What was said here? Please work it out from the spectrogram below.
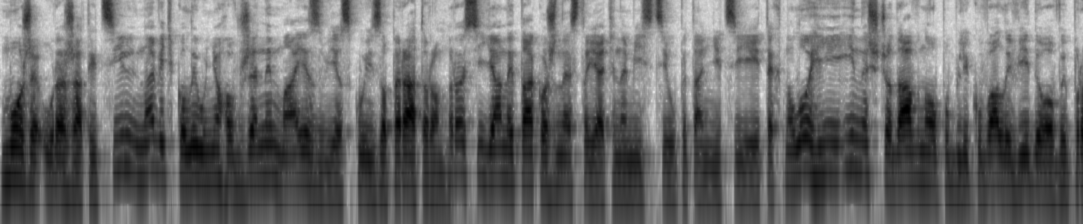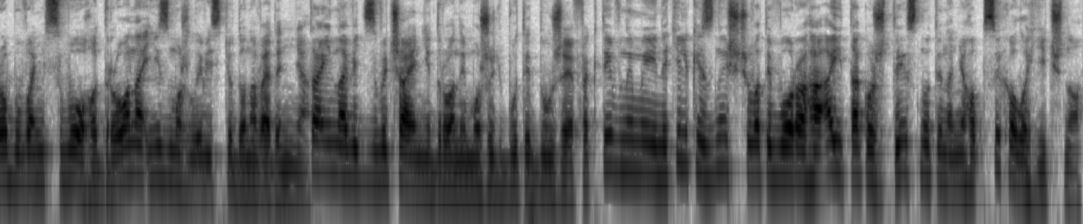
може уражати ціль, навіть коли у нього вже немає зв'язку із оператором. Росіяни також не стоять на місці у питанні цієї технології і нещодавно опублікували відео випробувань свого дрона із можливістю до наведення. Та й навіть звичайні дрони можуть бути дуже ефективними і не тільки знищувати ворога, а й також тиснути на нього психологічно.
